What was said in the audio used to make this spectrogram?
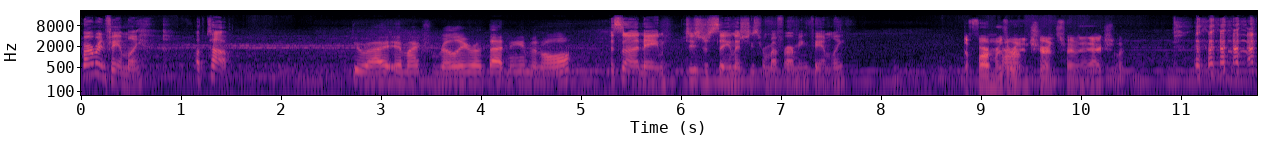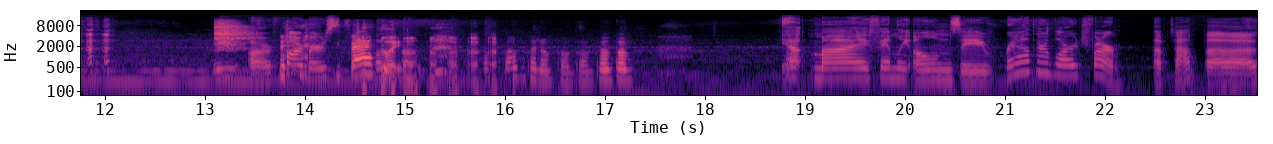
Farming family, up top. Do I am I familiar with that name at all? It's not a name. She's just saying that she's from a farming family. The farmers are Oh. an insurance family, actually. we are farmers. Exactly. Yeah, my family owns a rather large farm up top. Uh,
